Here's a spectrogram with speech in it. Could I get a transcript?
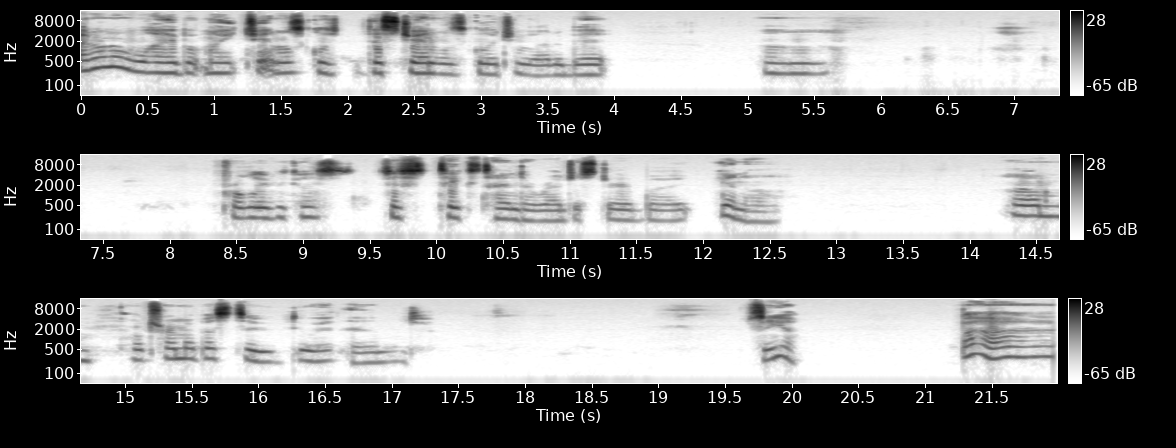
I don't know why, but my channel's this channel is glitching out a bit. Um, probably because it just takes time to register, but you know. Um, I'll try my best to do it and see ya. Bye.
